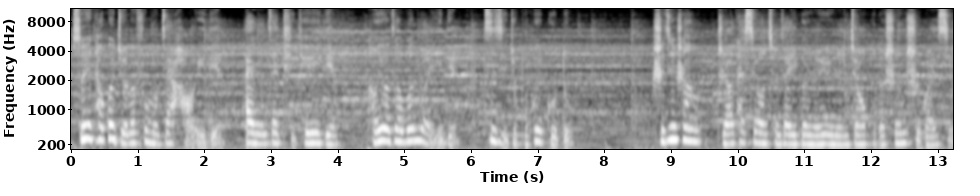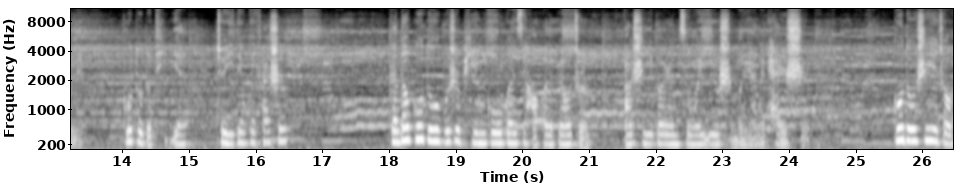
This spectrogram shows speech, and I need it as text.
所以他会觉得父母再好一点，爱人再体贴一点，朋友再温暖一点，自己就不会孤独。实际上，只要他希望存在一个人与人交互的生死关系里，孤独的体验就一定会发生。感到孤独不是评估关系好坏的标准，而是一个人自我意识萌芽的开始。孤独是一种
